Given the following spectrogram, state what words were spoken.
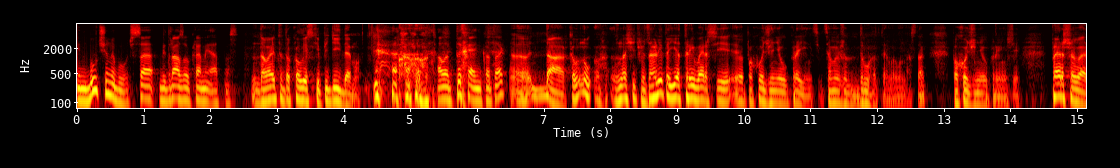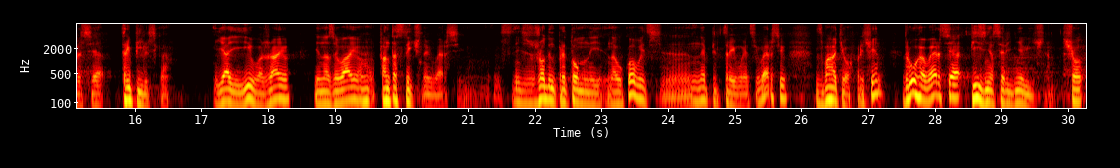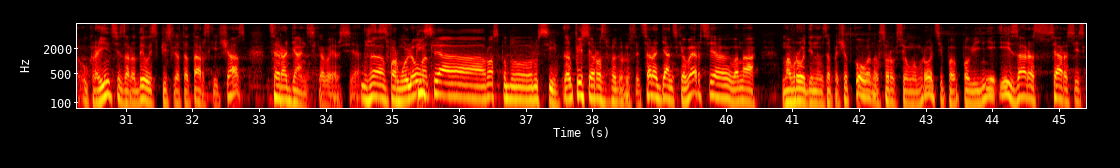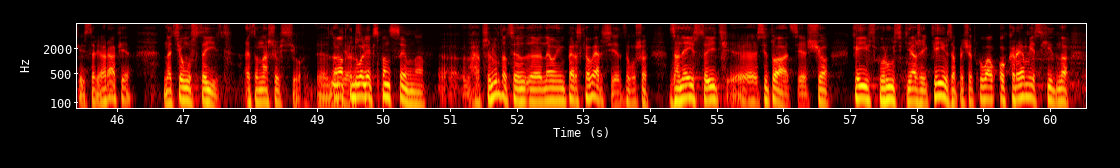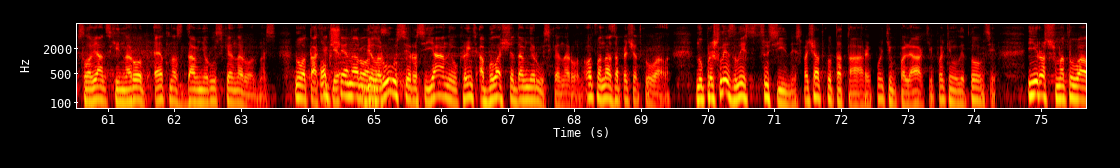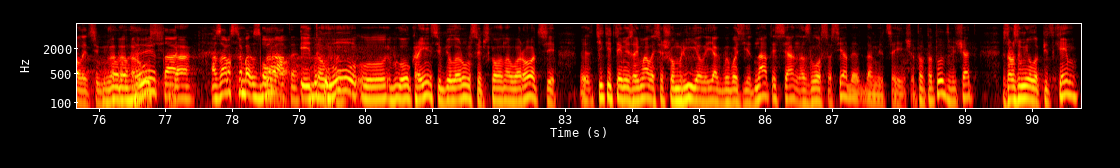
Він був чи не був? Чи це відразу окремий етнос? Давайте до колиски підійдемо. Але тихенько, так? Е, Да, кол- ну, значить, взагалі-то є три версії е, походження українців. Це ми вже друга тема у нас, так? Походження українців. Перша версія трипільська. Я її вважаю і називаю фантастичною версією. Жоден притомний науковець е, не підтримує цю версію з багатьох причин. Друга версія пізня середньовічна, що українці зародились після татарський час. Це радянська версія. Вже сформульована після розпаду Русі. після розпаду Руси. Це радянська версія. Вона Мавродіним започаткована в 47-му році по, по війні. І зараз вся російська історіографія на цьому стоїть. Це наше все. Вона доволі експансивна. Абсолютно, це е, неоімперська версія, тому що за нею стоїть е, ситуація, що Київську Русь, княжий Київ започаткував окремий східнослов'янський народ, етнос, давньоруська народність. Ну, отак, як білоруси, росіяни, українці, а була ще давньоруська народність. От вона започаткувала. Ну, прийшли з лист сусіди, спочатку татари, потім поляки, потім литовці, і розшматували цю е, Вороги, Русь. так. Да. А зараз треба збирати. О, і докупи. тому у- українці, білоруси, псковоновородці е, тільки тим і займалися, що мріяли якби воз'єднатися на зло сусідам і це інше. Тобто тут звучать зрозуміло під ким.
